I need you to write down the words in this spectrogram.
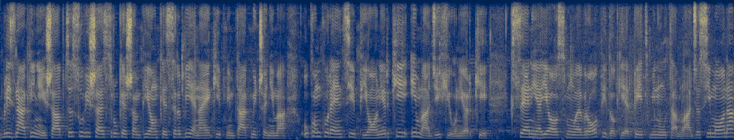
Bliznakinje i Šapca su više struke šampionke Srbije na ekipnim takmičenjima u konkurenciji pionirki i mlađih juniorki. Ksenija je osma u Evropi, dok je pet minuta mlađa Simona,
